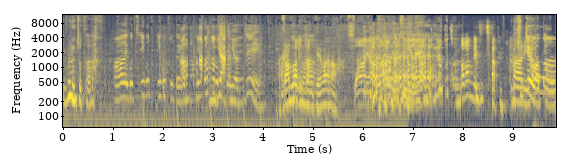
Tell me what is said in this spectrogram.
기분은 좋다. 아 이거 이거 이것도 내가 아 이게. 아니었지? 쌈바 분장 개 많아. 와야 바로 결승이네 존나 많네 진짜. 축제에 왔다고.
